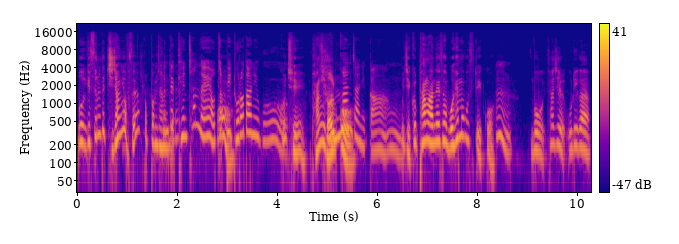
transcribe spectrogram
뭐 이렇게 쓰는데 지장이 없어요. 하룻밤 자는데. 근데 괜찮네. 어차피 어. 돌아다니고. 그렇지. 방이 잠만 넓고. 자니까. 응. 그렇지. 그 방 안에서 뭐 해 먹을 수도 있고. 응. 뭐 사실 우리가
